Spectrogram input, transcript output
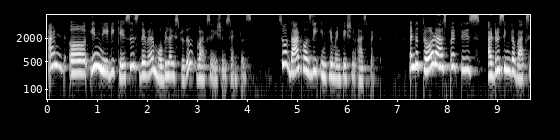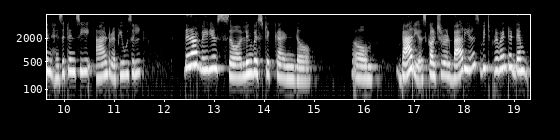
and uh, in needy cases, they were mobilized to the vaccination centers. So that was the implementation aspect. And the third aspect is addressing the vaccine hesitancy and refusal. There are various uh, linguistic and uh, um, barriers, cultural barriers, which prevented them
